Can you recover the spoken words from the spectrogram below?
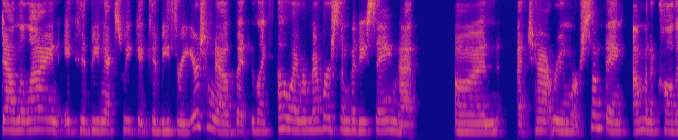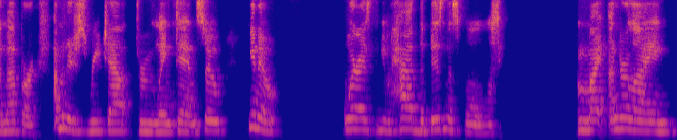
down the line, it could be next week, it could be three years from now, but like, oh, I remember somebody saying that on a chat room or something. I'm going to call them up or I'm going to just reach out through LinkedIn. So, you know, whereas you had the business goals, my underlying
